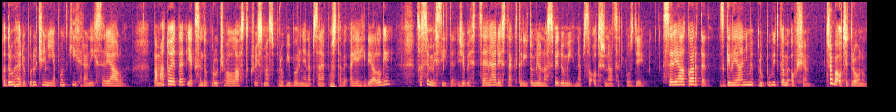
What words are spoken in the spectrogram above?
a druhé doporučení japonských hraných seriálů. Pamatujete, jak jsem doporučoval Last Christmas pro výborně napsané postavy a jejich dialogy? Co si myslíte, že by scénárista, který to měl na svědomí, napsal o 13 let později? Seriál Quartet s geniálními průpovídkami o všem. Třeba o citrónu.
